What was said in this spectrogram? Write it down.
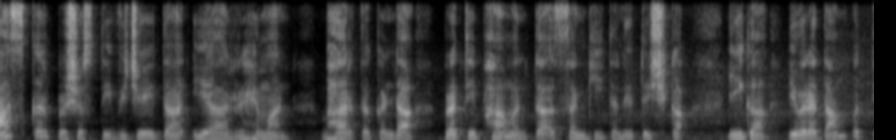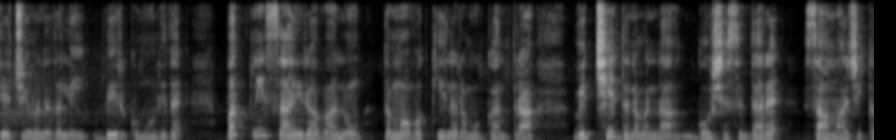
ಆಸ್ಕರ್ ಪ್ರಶಸ್ತಿ ವಿಜೇತ ಎ ಆರ್ ರೆಹಮಾನ್, ಭಾರತ ಕಂಡ ಪ್ರತಿಭಾವಂತ ಸಂಗೀತ ನಿರ್ದೇಶಕ. ಈಗ ಇವರ ದಾಂಪತ್ಯ ಜೀವನದಲ್ಲಿ ಬಿರುಕು ಮೂಡಿದೆ. ಪತ್ನಿ ಸಾಯಿರಾಬಾನು ತಮ್ಮ ವಕೀಲರ ಮುಖಾಂತರ ವಿಚ್ಛೇದನವನ್ನು ಘೋಷಿಸಿದ್ದಾರೆ. ಸಾಮಾಜಿಕ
